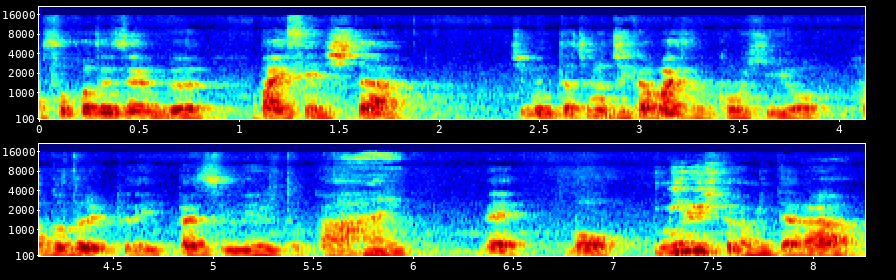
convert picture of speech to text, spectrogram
うそこで全部焙煎した自分たちの自家焙煎のコーヒーをハンドドリップで一杯ずつ入れるとか、はい。で、もう見る人が見たら、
